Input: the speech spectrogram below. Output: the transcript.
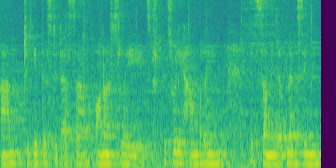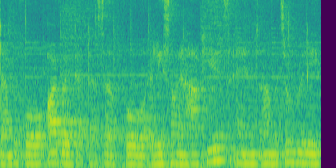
um, to give this to DASA. Honestly, it's, it's really humbling. It's something I've never seen done before. I've worked at DASA for at least nine and a half years, and um, it's a really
